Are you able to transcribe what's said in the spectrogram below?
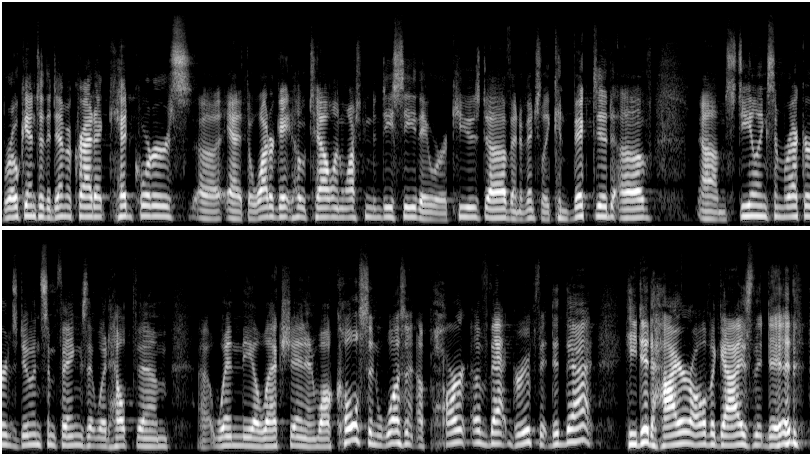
broke into the Democratic headquarters uh, at the Watergate Hotel in Washington, D.C. They were accused of and eventually convicted of um, stealing some records, doing some things that would help them uh, win the election. And while Colson wasn't a part of that group that did that, he did hire all the guys that did.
